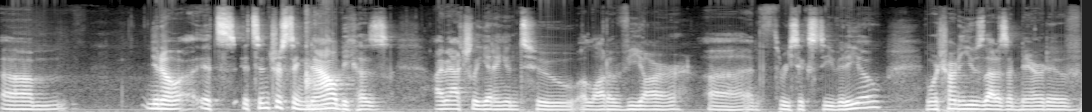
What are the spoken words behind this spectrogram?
um, you know it's it's interesting now because I'm actually getting into a lot of VR uh, and 360 video, and we're trying to use that as a narrative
